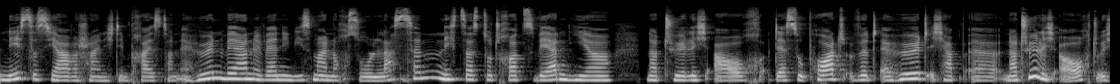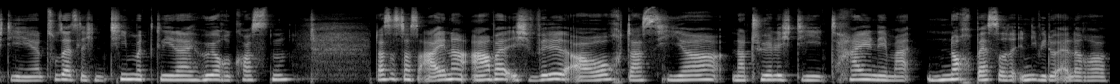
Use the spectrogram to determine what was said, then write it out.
nächstes Jahr wahrscheinlich den Preis dann erhöhen werden. Wir werden ihn diesmal noch so lassen. Nichtsdestotrotz werden hier natürlich auch der Support wird erhöht. Ich habe äh, natürlich auch durch die zusätzlichen Teammitglieder höhere Kosten. Das ist das eine, aber ich will auch, dass hier natürlich die Teilnehmer noch bessere, individuellere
